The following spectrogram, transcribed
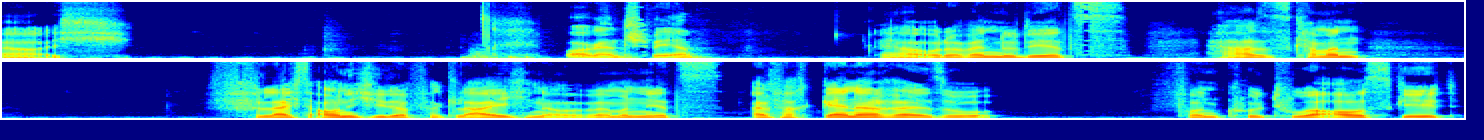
ja, ich, War ganz schwer. ja, oder wenn du dir jetzt, ja, das kann man vielleicht auch nicht wieder vergleichen, aber wenn man jetzt einfach generell so von Kultur ausgeht,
